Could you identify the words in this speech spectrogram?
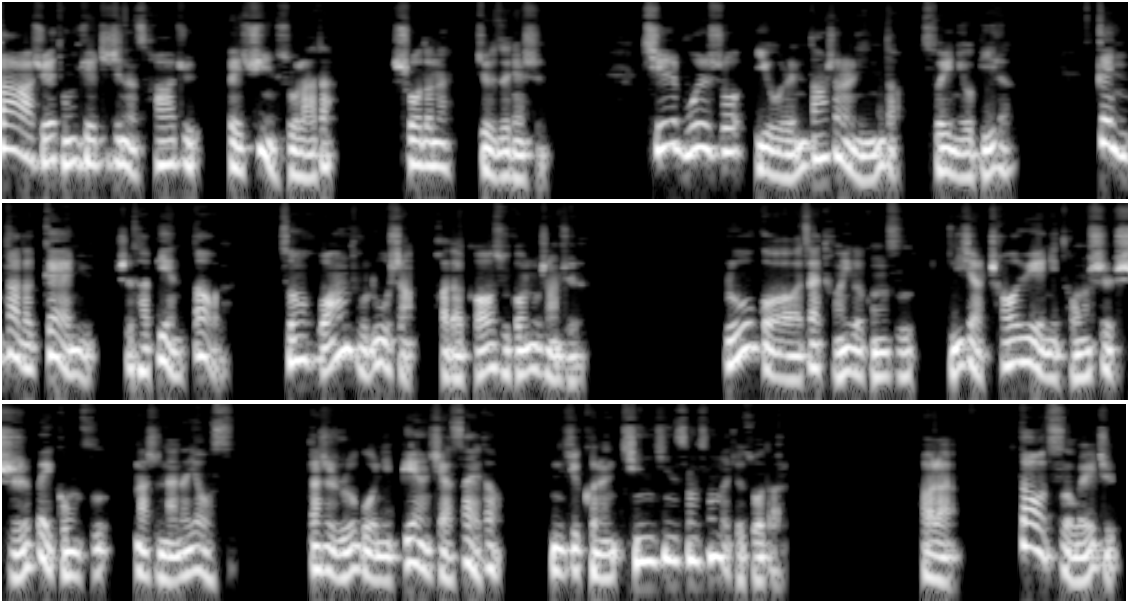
大学同学之间的差距被迅速拉大，说的呢就是这件事。其实不是说有人当上了领导，所以牛逼了，更大的概率是他变道了，从黄土路上跑到高速公路上去了。如果在同一个公司，你想超越你同事十倍工资，那是难的要死。但是如果你变下赛道，你就可能轻轻松松的就做到了。好了，到此为止。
